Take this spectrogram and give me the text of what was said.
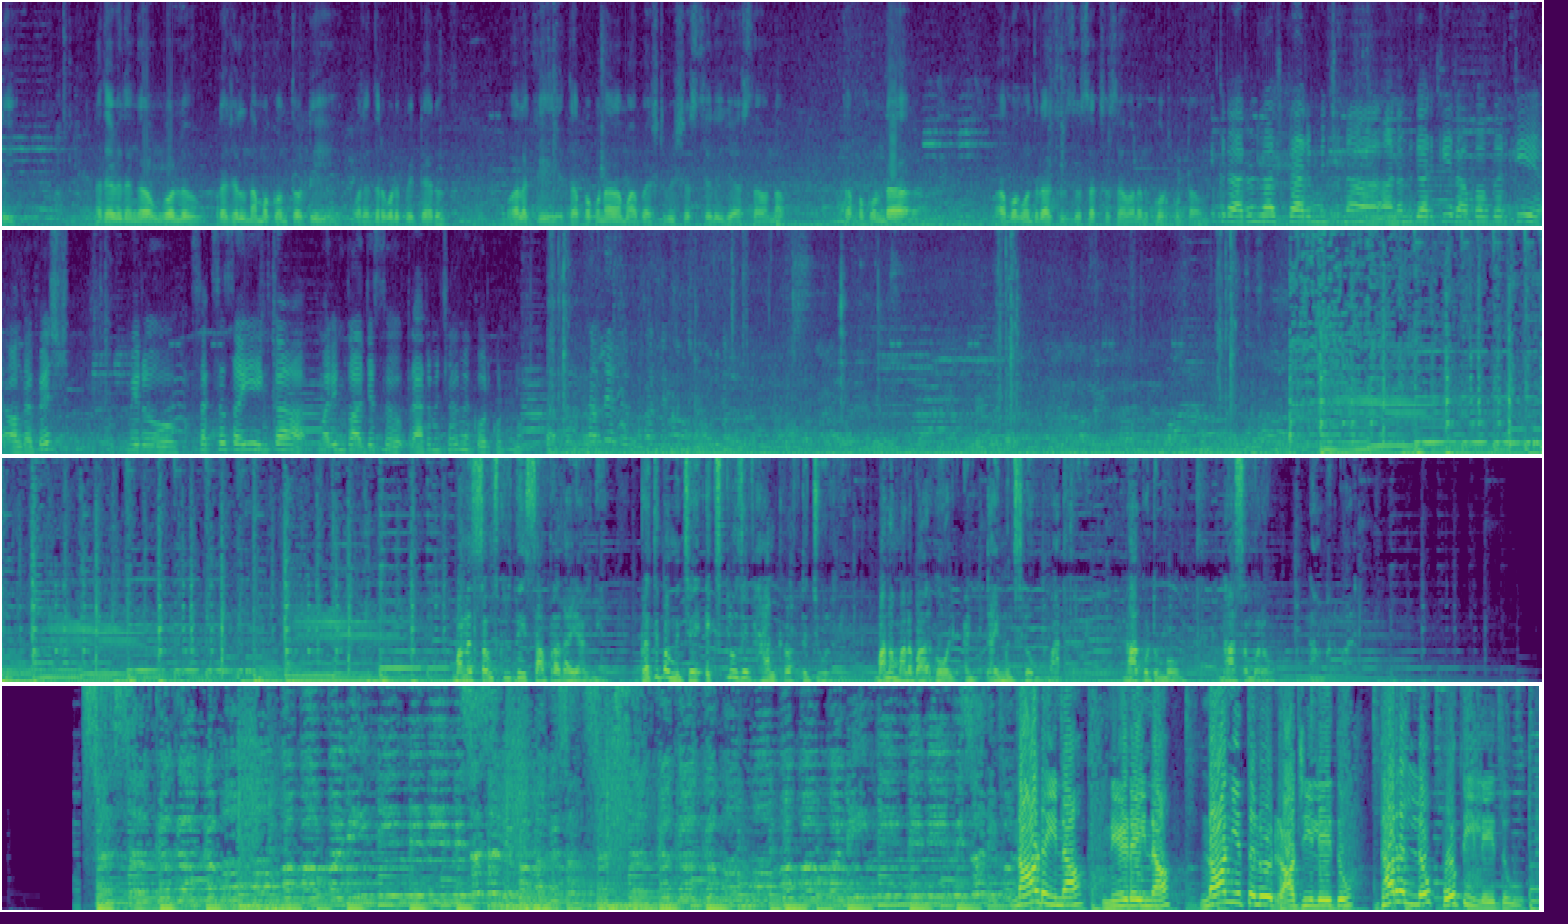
అదేవిధంగా ఒంగోలు ప్రజల నమ్మకంతో వాళ్ళిద్దరు కూడా పెట్టారు. వాళ్ళకి తప్పకుండా మా బెస్ట్ విషెస్ తెలియజేస్తా ఉన్నాం. తప్పకుండా ఆ భగవంతుడు ఆశీస్సుతో సక్సెస్ అవ్వాలని కోరుకుంటా ఇక్కడ అరుణ్ రాజ్ ప్రారంభించిన ఆనంద్ గారికి రాంబాబు గారికి ఆల్ ద బెస్ట్. మీరు సక్సెస్ అయ్యి ఇంకా మరిన్ని రాజెస్ ప్రారంభించాలని మేము కోరుకుంటున్నాం. మన సంస్కృతి సాంప్రదాయాల్ని ప్రతిబింబించే ఎక్స్క్లూజివ్ హ్యాండ్ క్రాఫ్ట్ జ్యువెలరీ మన మలబార్ గోల్డ్ అండ్ డైమండ్స్లో మాత్రమే. నా కుటుంబం నా సంబరం నా మలబార్. నాడైనా నేడైనా నాణ్యతలో రాజీ లేదు ధరల్లో పోటీ లేదు.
